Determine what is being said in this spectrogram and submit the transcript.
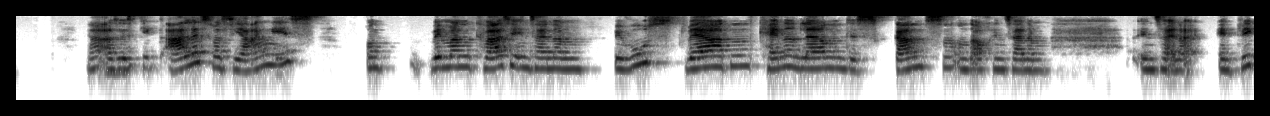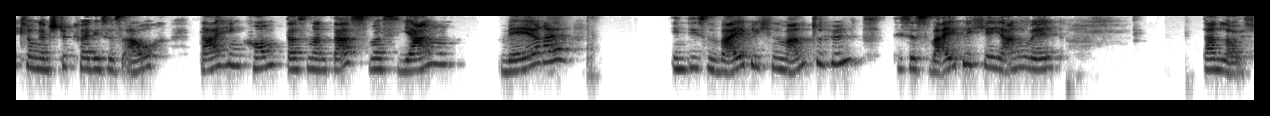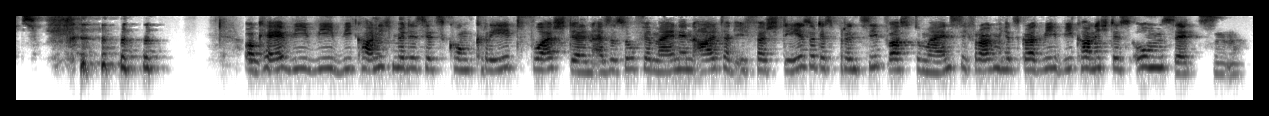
Ja, also mhm. es gibt alles, was Yang ist. Und wenn man quasi in seinem Bewusstwerden, Kennenlernen des Ganzen und auch in seinem, in seiner Entwicklung ein Stück weit ist es auch, dahin kommt, dass man das, was Yang wäre, in diesen weiblichen Mantel hüllt, dieses weibliche Yang-Welt, dann läuft's. Okay, wie, wie, wie kann ich mir das jetzt konkret vorstellen? Also so für meinen Alltag. Ich verstehe so das Prinzip, was du meinst. Ich frage mich jetzt gerade, wie, wie kann ich das umsetzen?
